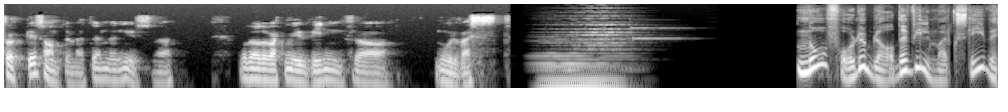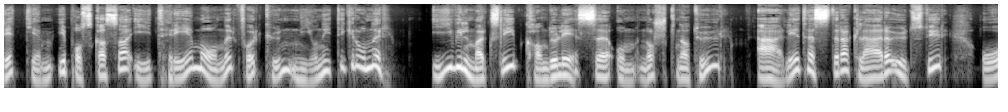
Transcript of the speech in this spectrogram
40 cm med nysnø. Og det hadde vært mye vind fra nordvest. Nå får du bladet Villmarksliv rett hjem i postkassa i tre måneder for kun 99 kroner. I Villmarksliv kan du lese om norsk natur, ærlige tester av klær og utstyr, og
